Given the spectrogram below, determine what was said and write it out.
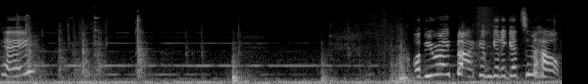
Okay? I'll be right back. I'm gonna get some help.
